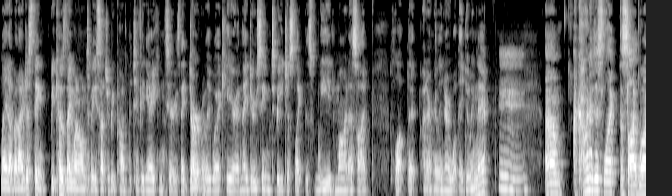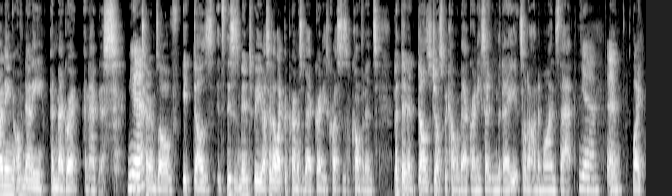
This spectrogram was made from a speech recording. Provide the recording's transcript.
later, but I just think because they went on to be such a big part of the Tiffany Aching series, they don't really work here and they do seem to be just like this weird minor side plot that I don't really know what they're doing there. Hmm. Um, I kind of dislike the sidelining of Nanny and Magrat and Agnes. Yeah. In terms of it does, it's this is meant to be. I said I like the premise about Granny's crisis of confidence, but then it does just become about Granny saving the day. It sort of undermines that. Yeah. Fair. And like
